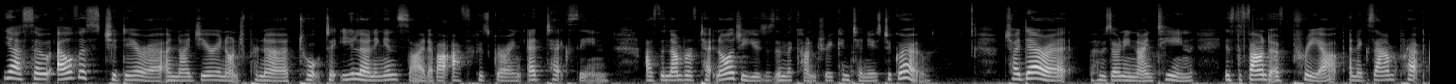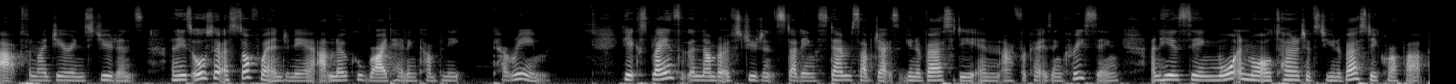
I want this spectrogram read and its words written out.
Yeah, so Elvis Chidera, a Nigerian entrepreneur, talked to eLearning Inside about Africa's growing edtech scene as the number of technology users in the country continues to grow. Chidera, who's only 19, is the founder of PreUp, an exam prep app for Nigerian students, and he's also a software engineer at local ride hailing company Careem. He explains that the number of students studying STEM subjects at university in Africa is increasing, and he is seeing more and more alternatives to university crop up,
